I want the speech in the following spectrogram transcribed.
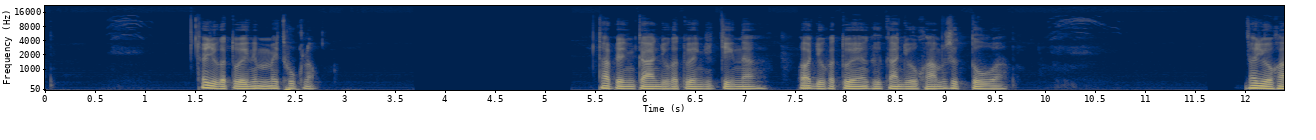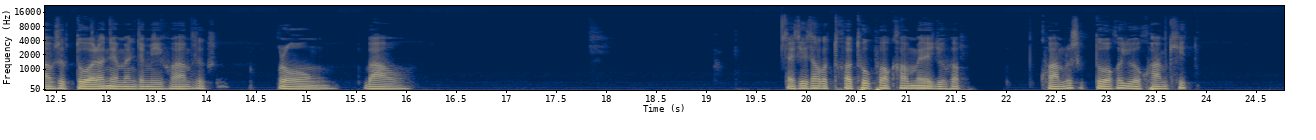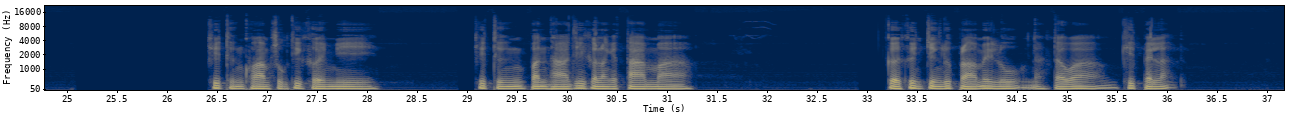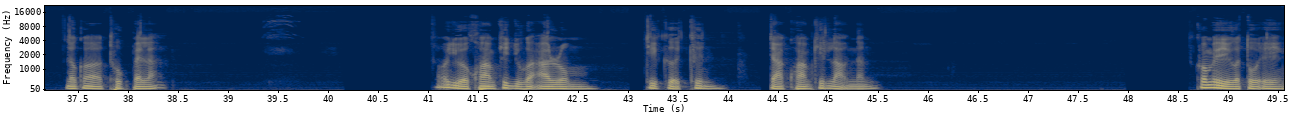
ถ้าอยู่กับตัวเองนี่มันไม่ทุกข์หรอก ถ้าเป็นการอยู่กับตัวเองจริงๆนะเพราะอยู่กับตัวเองก็คือการอยู่ความรู้สึกตัว ถ้าอยู่ความรู้สึกตัวแล้วเนี่ยมันจะมีความรู้สึกโปร่งเบา แต่ที่เขาเขาทุกข์เพราะเขาไม่ได้อยู่กับความรู้สึกตัวเขาอยู่กับความคิด คิดถึงความสุขที่เคยมี คิดถึงปัญหาที่กำลังจะตามมา เกิดขึ้นจริงหรือเปล่าไม่รู้นะแต่ว่าคิดไปละ แล้วก็ทุกข์ไปละก็อยู่กับความคิดอยู่กับอารมณ์ที่เกิดขึ้นจากความคิดเหล่านั้น ก็ไม่ได้อยู่กับตัวเอง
